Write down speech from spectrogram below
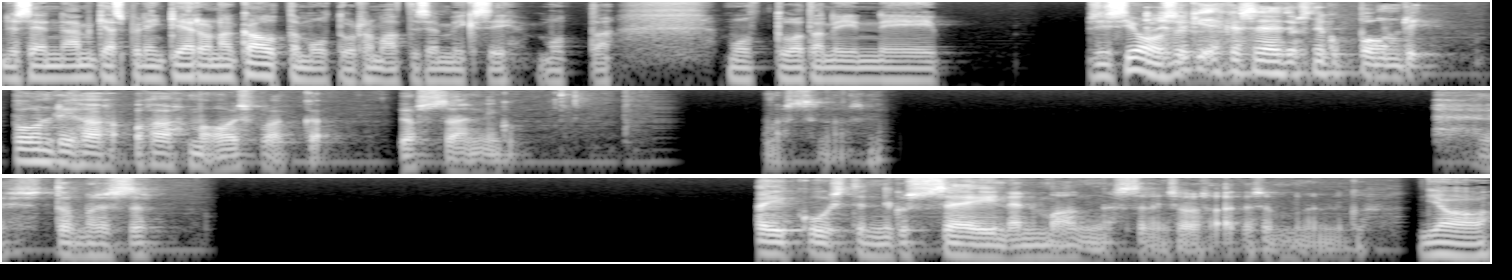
ne sen MGS-pelin kerronnan kautta muuttuu dramaattisemmiksi, mutta, mutta tuota niin, niin siis joo. Se... Ehkä se, että jos niinku Bondi, Bondi-hahmo olisi vaikka jossain niinku, mä sanoisin, tuommoisessa aikuisten niin seinen mangassa, niin se olisi aika semmoinen... Niin kuin... Joo,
